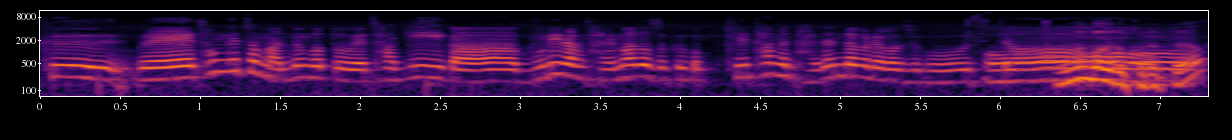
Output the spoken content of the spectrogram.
그 왜 청계천 만든 것도 왜 자기가 물이랑 잘 맞아서 그거 길 타면 달 된다 그래가지고 진짜 오. 이명박이도 그랬대요?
